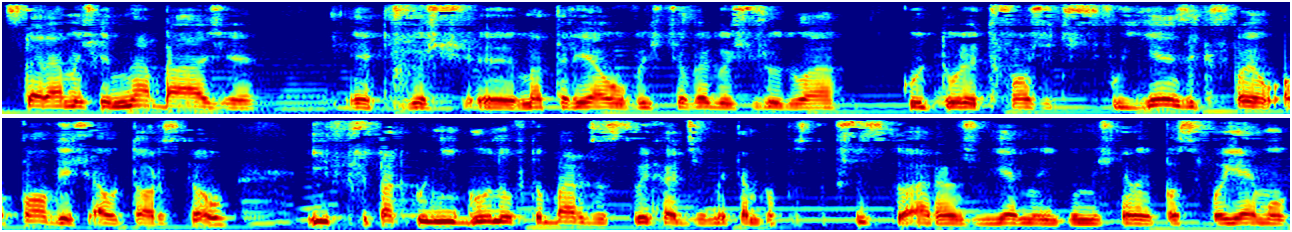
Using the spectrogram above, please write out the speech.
staramy się na bazie jakiegoś materiału wyjściowego źródła kultury tworzyć swój język, swoją opowieść autorską i w przypadku Nigunów to bardzo słychać, że my tam po prostu wszystko aranżujemy i wymyślamy po swojemu.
